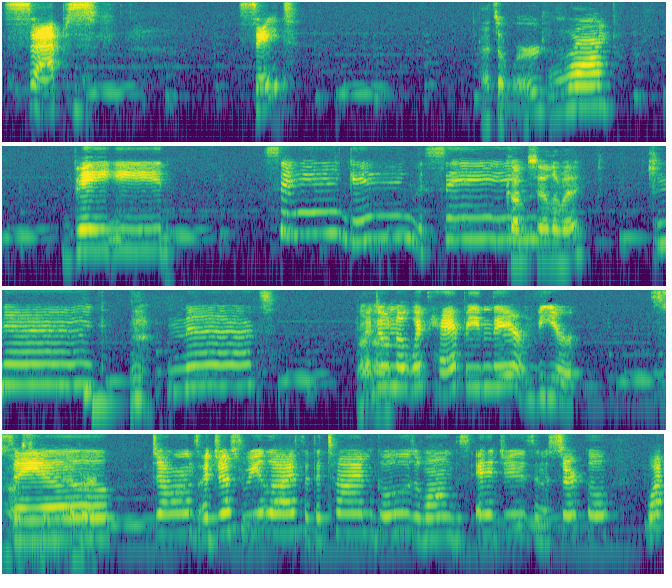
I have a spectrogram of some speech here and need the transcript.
Saps. Sate. That's a word. Romp. Bade. Singing the same. Come sail away. Nag. Nat. I Uh-oh. don't know what happened there. Veer. Oh, game. Sail. Dawns. I just realized that the time goes along the edges in a circle. What?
